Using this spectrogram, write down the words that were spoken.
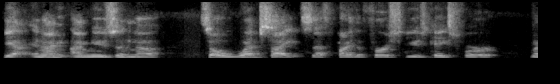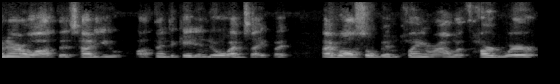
Yeah, and I'm I'm using uh, so websites. That's probably the first use case for Monero Auth is how do you authenticate into a website. But I've also been playing around with hardware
